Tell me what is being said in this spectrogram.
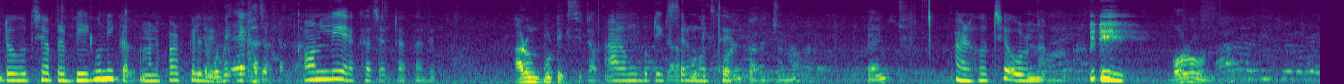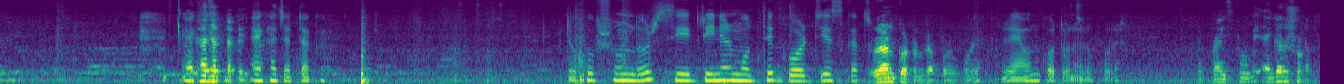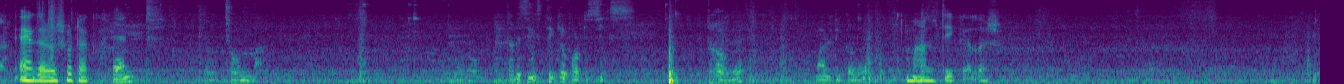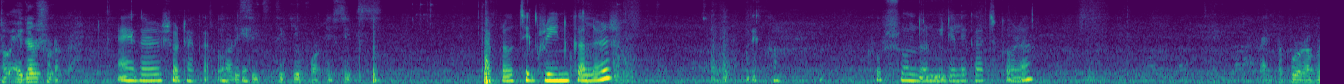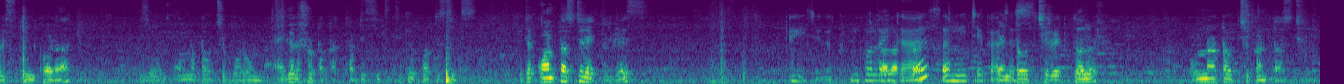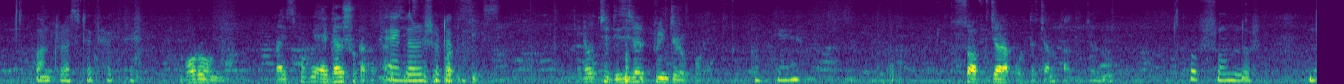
এটা হচ্ছে আপনার বেগুনি কালার মানে পার্পেল এটা পড়বে 1000 টাকা অনলি এক হাজার টাকা দেব আরং বুটিক সেটা আরং বুটিক্সের মধ্যে করেন তাদের জন্য প্যান্ট আর হচ্ছে ওড়না বড় ওড়না 1000 টাকায় এক হাজার টাকা এটা খুব সুন্দর সি গ্রিনের মধ্যে গর্জিয়াস কাজ রয়ান কটন কাপড়ের উপরে? রেয়ন কটনের উপরে। প্রাইস পড়বে 1100 টাকা। এগারোশো টাকা। প্যান্ট চন্না থার্টি সিক্স থেকে ফর্টি সিক্স এটা হবে মাল্টি কালার মাল্টি কালার এটাও এগারোশো টাকা। এগারোশো টাকা ওকে সিক্স থেকে ফর্টি সিক্স তারপর হচ্ছে গ্রিন কালার সুন্দর মিডলে কাজ করা। প্যান্টটা পুরো রাবার স্ক্রিন করা। যে অন্যটা হচ্ছে বড় অন্য এগারোশো টাকা থার্টি সিক্স থেকে ফর্টি সিক্স এটা কন্ট্রাস্টের একটা ড্রেস এই যে দেখুন গলায় কাজ আর নিচে কাজ প্যান্টটা হচ্ছে রেড কালার অন্যটা হচ্ছে কন্ট্রাস্ট কন্ট্রাস্টে থাকবে। বড় অন্য প্রাইস পড়বে এগারোশো টাকা 1100 টাকা। সিক্স এটা হচ্ছে ডিজিটাল প্রিন্টের উপরে। ওকে সফট যারা পড়তে চান তাদের জন্য। খুব সুন্দর।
